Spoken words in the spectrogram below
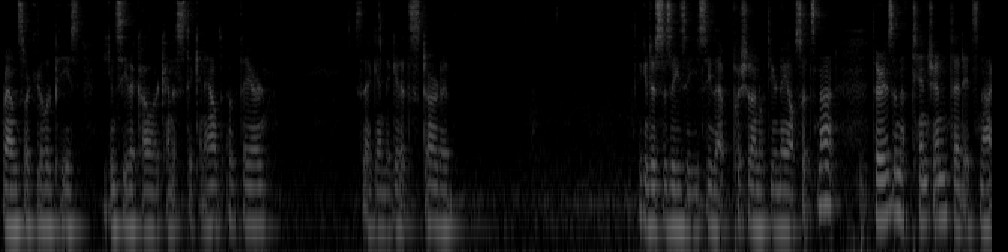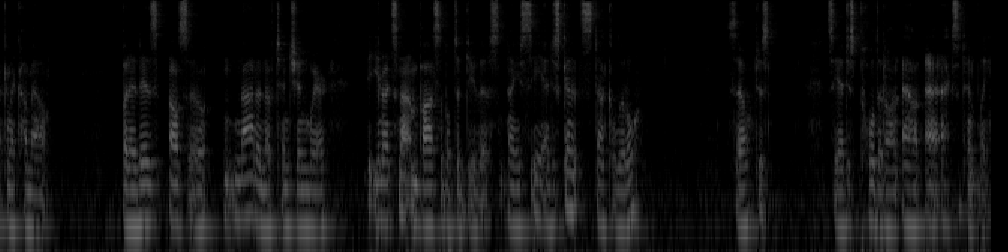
round circular piece. You can see the collar kind of sticking out of there. So again, to get it started, you can just as easy, you see that, push it on with your nail. So it's not, there is enough tension that it's not gonna come out. But it is also not enough tension where you know, it's not impossible to do this. Now you see, I just got it stuck a little. So just, see, I just pulled it on out accidentally.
